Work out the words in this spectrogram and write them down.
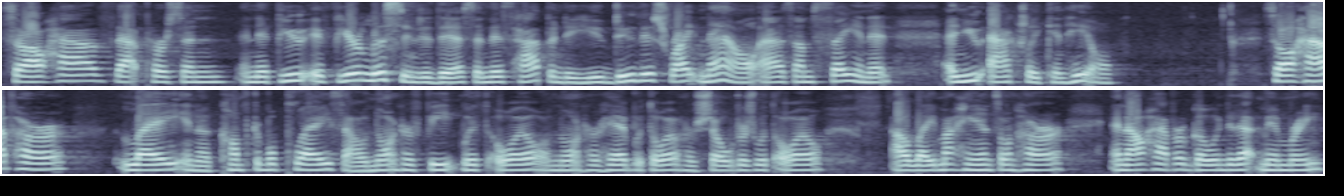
So I'll have that person and if you if you're listening to this and this happened to you, do this right now as I'm saying it and you actually can heal. So I'll have her lay in a comfortable place. I'll anoint her feet with oil, I'll anoint her head with oil, her shoulders with oil. I'll lay my hands on her and I'll have her go into that memory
